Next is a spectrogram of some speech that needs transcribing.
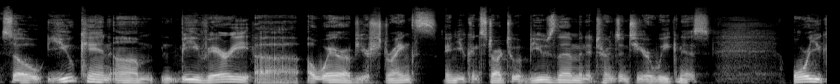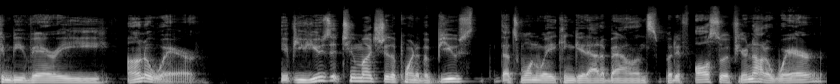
So you can um, be very uh, aware of your strengths and you can start to abuse them and it turns into your weakness. Or you can be very unaware. If you use it too much to the point of abuse, that's one way it can get out of balance. But if also, if you're not aware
